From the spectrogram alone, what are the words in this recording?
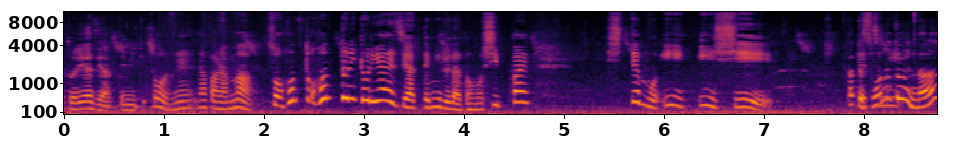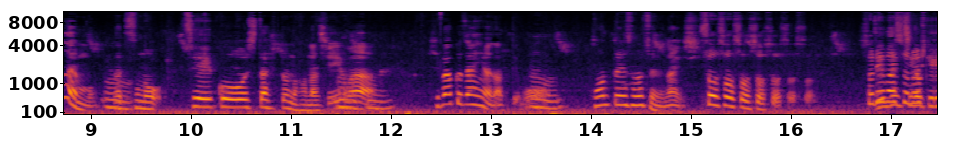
らとりあえずやってみて。そうね。だからまあ、そう、本当本当にとりあえずやってみるだと思う。失敗してもいい、いいし、だってそんな通りにならないもん。うんだってその成功した人の話は、うんうん被爆剤にはなっても、うん本当にその人じゃないし。そうそうそうそうそうそうそう。それはその人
